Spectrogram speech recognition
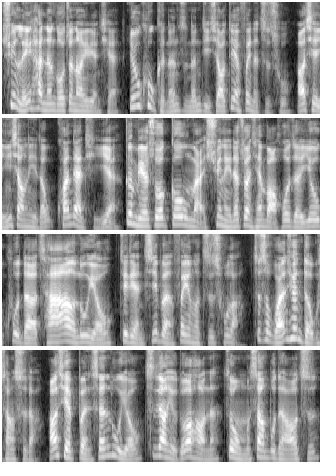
迅雷还能够赚到一点钱，优酷可能只能抵消电费的支出，而且影响你的宽带体验，更别说购买迅雷的赚钱宝或者优酷的 X 二路由这点基本费用的支出了，这是完全得不偿失的。而且本身路由质量有多好呢？这我们尚不得而知。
